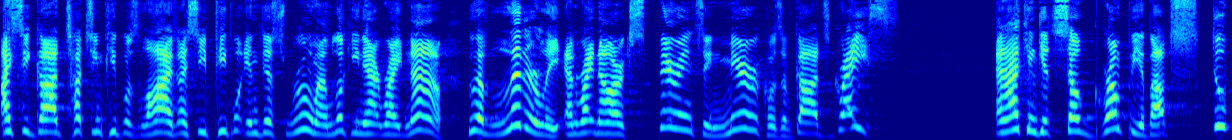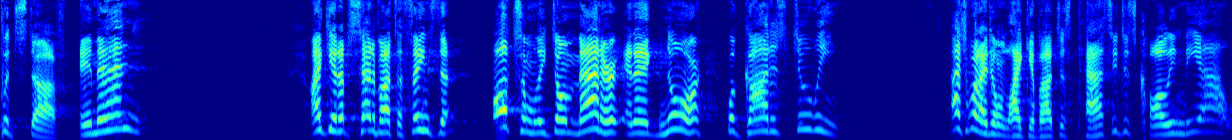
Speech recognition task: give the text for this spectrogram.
I see God touching people's lives. I see people in this room I'm looking at right now who have literally and right now are experiencing miracles of God's grace. And I can get so grumpy about stupid stuff. Amen? I get upset about the things that ultimately don't matter and I ignore what God is doing. That's what I don't like about this passage. It's calling me out.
